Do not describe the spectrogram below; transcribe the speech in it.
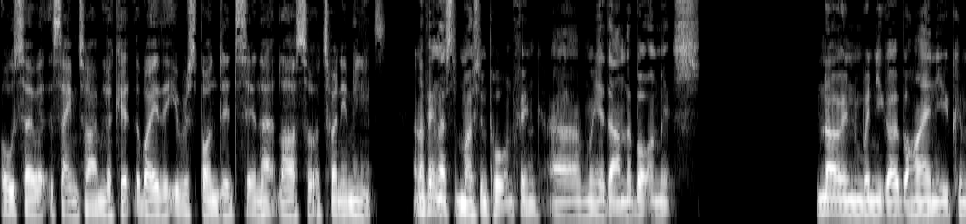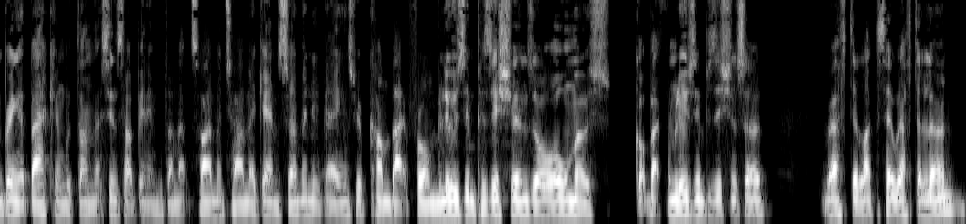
also at the same time look at the way that you responded in that last sort of twenty minutes. And I think that's the most important thing. Um, when you're down the bottom, it's knowing when you go behind, you can bring it back. And we've done that since I've been in. We've done that time and time again. So many games we've come back from losing positions or almost got back from losing positions. So we have to, like I said, we have to learn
